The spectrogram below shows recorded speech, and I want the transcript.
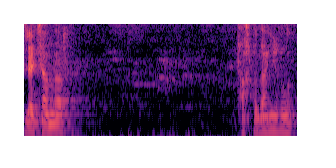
Pilləkənlər taxtadan yığılıb.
